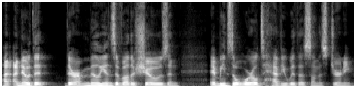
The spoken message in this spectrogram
I, I know that there are millions of other shows, and it means the world to have you with us on this journey.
